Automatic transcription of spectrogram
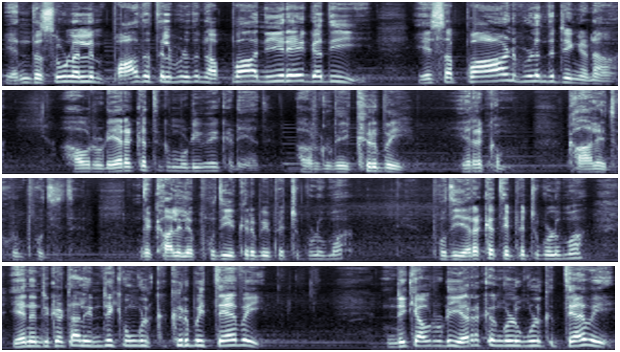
எந்த சூழலும் பாதத்தில் விழுந்து அப்பா நீரே கதி. ஏசப்பான்னு விழுந்துட்டீங்கன்னா அவருடைய இறக்கத்துக்கு முடிவே கிடையாது. அவர்களுடைய கிருபை இறக்கம் காலை தோறும் புதிது இந்த காலையில் புதிய கிருபை பெற்றுக்கொள்ளுமா? புதிய இறக்கத்தை பெற்றுக்கொள்ளுமா? ஏனென்று கேட்டால் இன்றைக்கு உங்களுக்கு கிருபை தேவை. இன்றைக்கு அவருடைய இறக்கங்கள் உங்களுக்கு தேவை.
